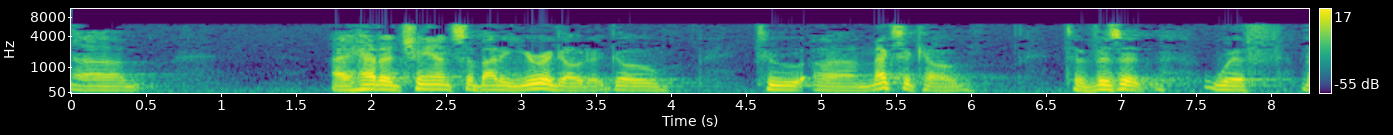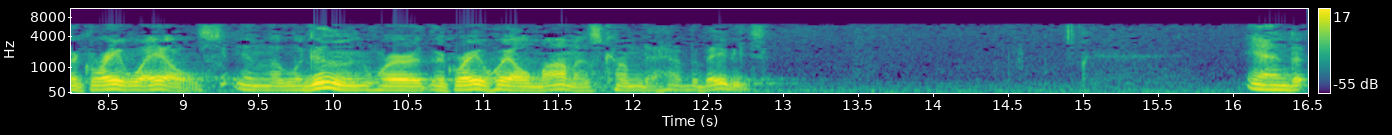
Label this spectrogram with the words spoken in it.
Uh, I had a chance about a year ago to go to uh, Mexico to visit with the gray whales in the lagoon where the gray whale mamas come to have the babies. And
